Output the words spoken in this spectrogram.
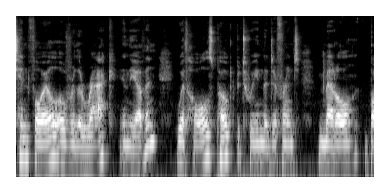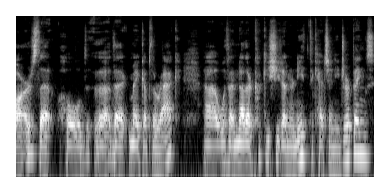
tin foil over the rack in the oven with holes poked between the different metal bars that hold uh, that make up the rack uh, with another cookie sheet underneath to catch any drippings.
